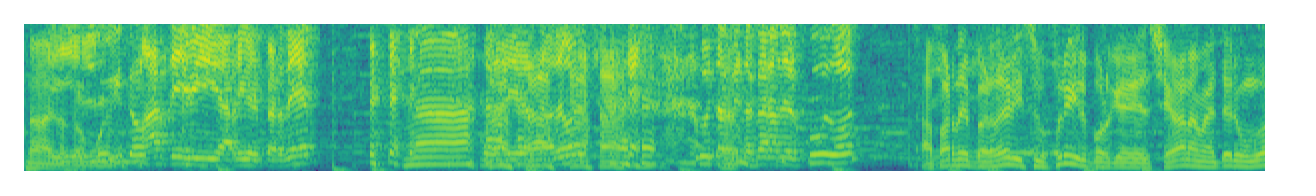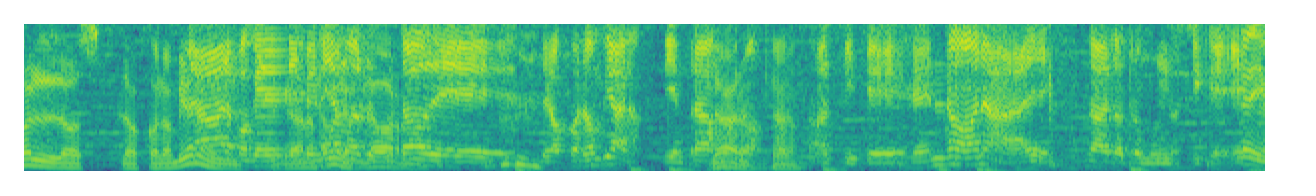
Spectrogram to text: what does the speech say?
Nada, del otro mundo. martes vi a River perder Nah. la Libertadores, justo que tocaron del fútbol. Aparte de perder y sufrir, porque llegan a meter un gol los, los colombianos. Claro, porque dependíamos del resultado de, de los colombianos, si entrábamos Claro, o no. claro. Así que, eh, no, nada, eh, nada del otro mundo. Así que.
